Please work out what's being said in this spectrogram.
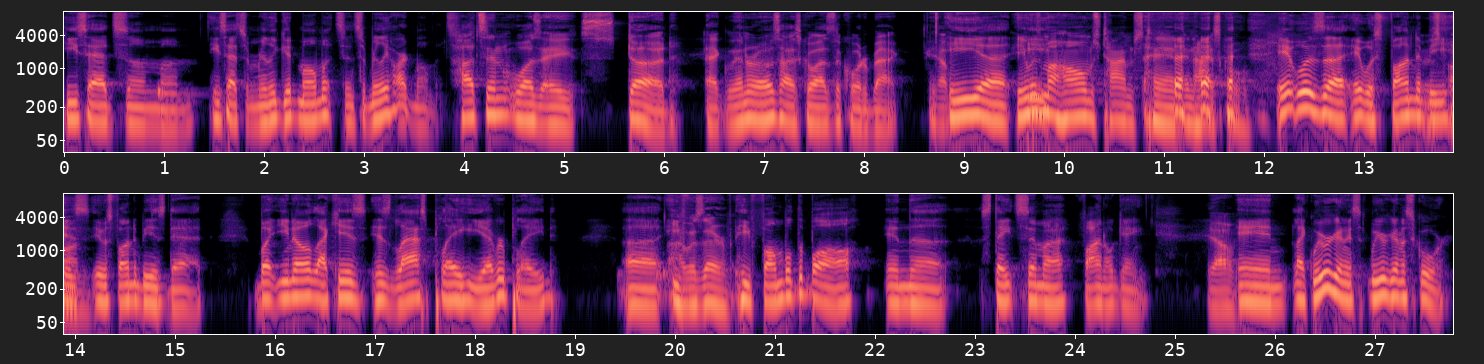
he's had some um, he's had some really good moments and some really hard moments. Hudson was a stud at Glen Rose High School as the quarterback. Yep. He, He uh, was Mahomes times 10 in high school. It was uh, it was fun to It be his. fun. It was fun to be his dad. But you know, like his his last play he ever played, uh, he I was there. he fumbled the ball in the state semifinal game. Yeah. and like we were gonna we were gonna score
